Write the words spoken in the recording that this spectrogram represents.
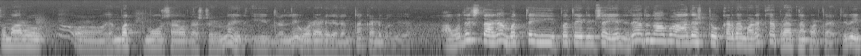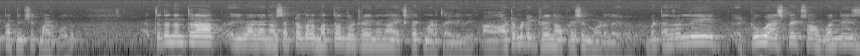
ಸುಮಾರು ಎಂಬತ್ತ್ಮೂರು ಸಾವಿರದಷ್ಟು ಇದು, ಇದರಲ್ಲಿ ಓಡಾಡಿದ್ದಾರೆ ಅಂತ ಕಂಡು ಬಂದಿದೆ ಆ ಒದಗಿಸಿದಾಗ ಮತ್ತೆ ಈ ಇಪ್ಪತ್ತೈದು ನಿಮಿಷ ಏನಿದೆ, ಅದು ನಾವು ಆದಷ್ಟು ಕಡಿಮೆ ಮಾಡೋಕ್ಕೆ ಪ್ರಯತ್ನ ಪಡ್ತಾ ಇರ್ತೀವಿ, ಇಪ್ಪತ್ತು ನಿಮಿಷಕ್ಕೆ ಮಾಡ್ಬೋದು. ತದನಂತರ ಇವಾಗ ನಾವು ಸೆಪ್ಟೆಂಬರ್ ಮತ್ತೊಂದು ಟ್ರೈನನ್ನು ಎಕ್ಸ್ಪೆಕ್ಟ್ ಮಾಡ್ತಾ ಇದ್ದೀವಿ. ಆಟೋಮೆಟಿಕ್ ಟ್ರೈನ್ ಆಪ್ರೇಷನ್ ಮಾಡಲೇ ಇರೋದು. ಬಟ್ ಅದರಲ್ಲಿ two aspects of one is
